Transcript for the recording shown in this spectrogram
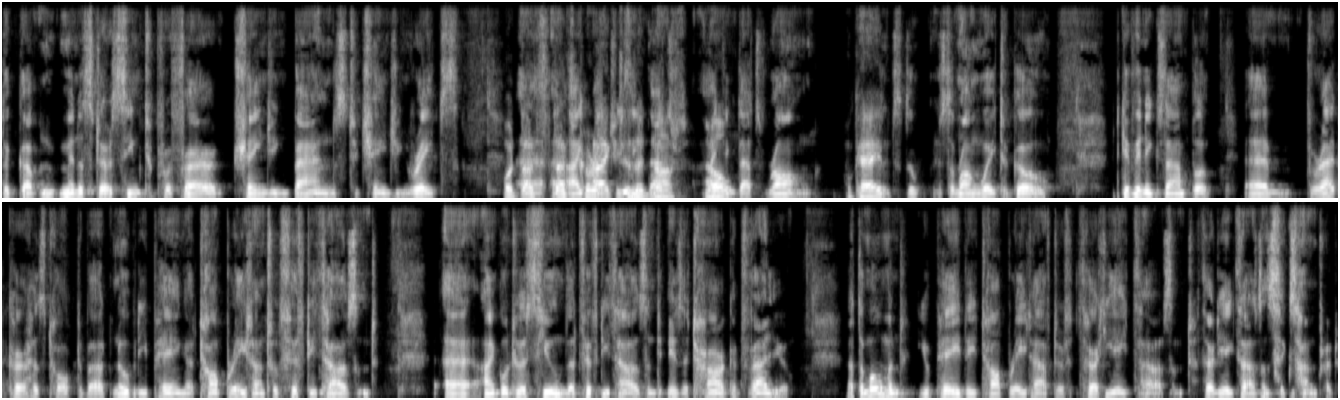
the government ministers seem to prefer changing bands to changing rates. But that's uh, that's correct, is it not? No? I think that's wrong. Okay. It's the, it's the wrong way to go. To give you an example, um, Varadkar has talked about nobody paying a top rate until 50,000. Uh, I'm going to assume that 50,000 is a target value. At the moment, you pay the top rate after 38,000, 38,600.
